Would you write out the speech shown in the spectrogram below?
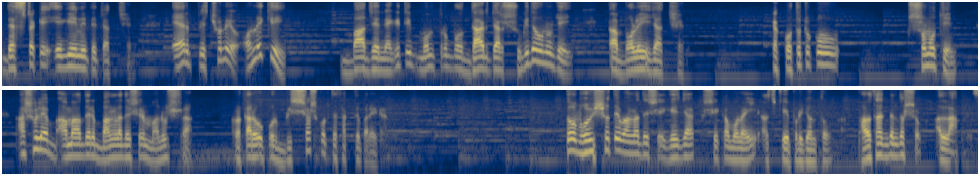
দেশটাকে এগিয়ে নিতে চাচ্ছেন। এর পেছনে অনেকেই বা যে নেগেটিভ মন্তব্য যার যার সুবিধা অনুযায়ী তা বলেই যাচ্ছেন। এটা কতটুকু সমীচীন? আসলে আমাদের বাংলাদেশের মানুষরা কারও উপর বিশ্বাস করতে থাকতে পারে না। তো ভবিষ্যতে বাংলাদেশ এগিয়ে যাক, সে কামনাই আজকে এ পর্যন্ত। ভালো থাকবেন দর্শক, আল্লাহ হাফেজ।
